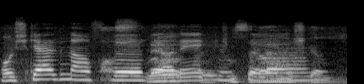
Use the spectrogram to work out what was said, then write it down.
Hoş geldin Aslı. Aleykümselam, aleykümselam. Hoş geldin.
